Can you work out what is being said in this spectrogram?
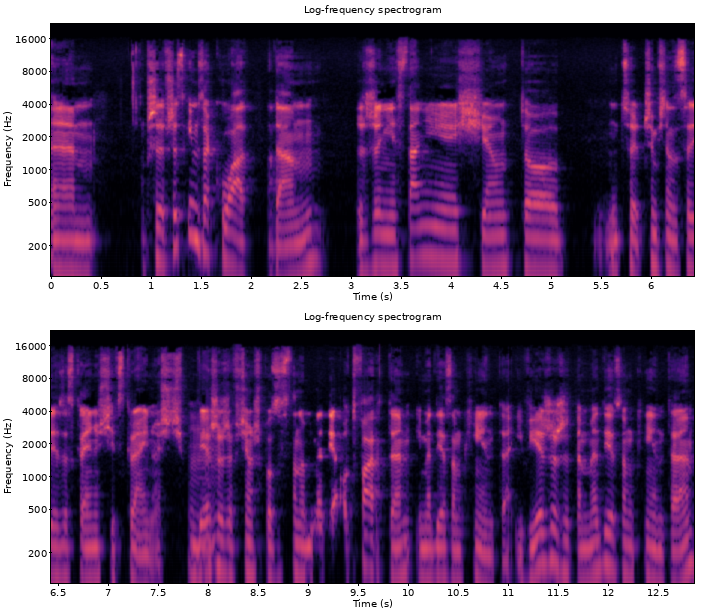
Um, przede wszystkim zakładam, że nie stanie się to czymś na zasadzie ze skrajności w skrajność. Mhm. Wierzę, że wciąż pozostaną media otwarte i media zamknięte. I wierzę, że te media zamknięte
